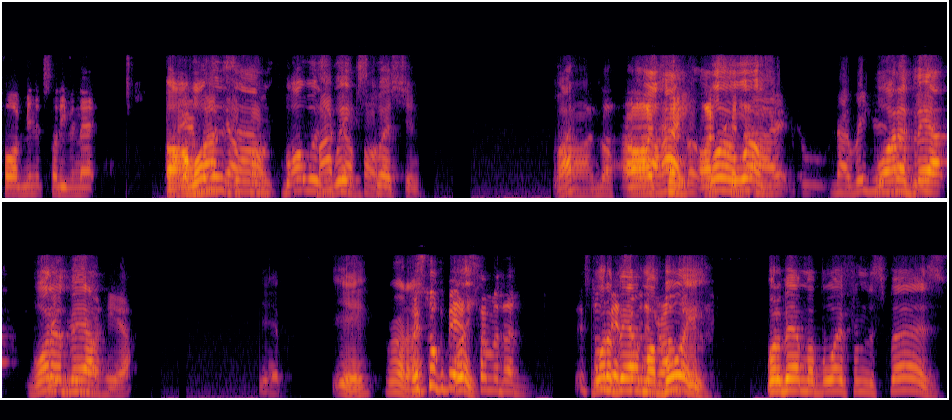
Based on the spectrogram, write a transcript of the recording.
five minutes, not even that. Uh, oh, Yeah, um, what was um, what was Mark our Wick's pulse. question? What? Oh, look, Oh, I Oh, hey. I whoa, whoa. no, no, Wiggs what not here. about what Wiggs about? here. Yep. Yeah, right. Let's talk about Oi, some of the. Let's talk What about, about my of drama. boy? What about my boy from the Spurs?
